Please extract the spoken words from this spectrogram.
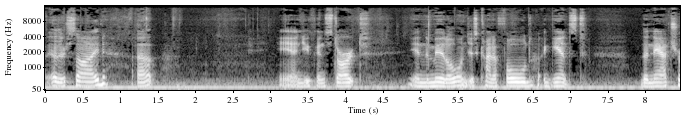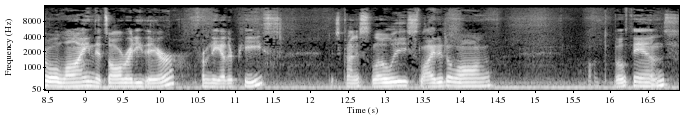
other side up. And you can start in the middle and just kind of fold against the natural line that's already there from the other piece. Just kind of slowly slide it along to both ends.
